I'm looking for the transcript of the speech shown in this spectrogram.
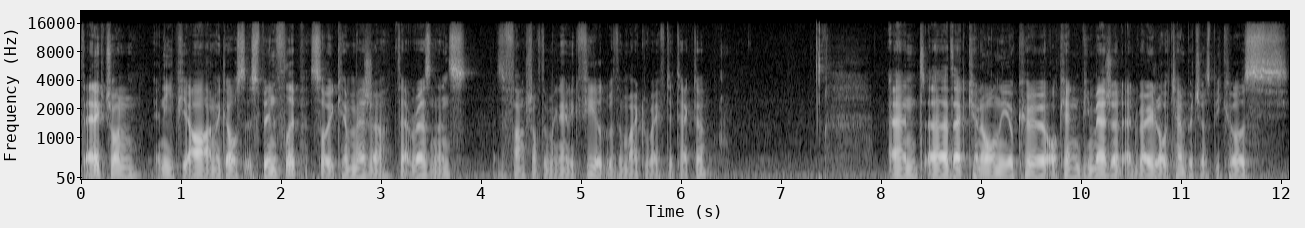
the electron in EPR undergoes a spin flip, so you can measure that resonance as a function of the magnetic field with a microwave detector. And uh, that can only occur or can be measured at very low temperatures because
